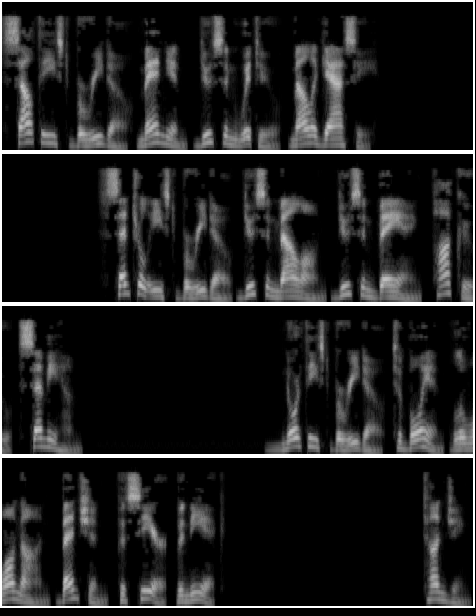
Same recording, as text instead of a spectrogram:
Southeast Barito, Manyan, Dusun Witu, Malagasy. Central East Barito, Dusun Malong, Dusun Bayang, Paku, Semiham. Northeast Barito, Taboyan, Lawangan, Benshan, Pasir, Baniak Tunjing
